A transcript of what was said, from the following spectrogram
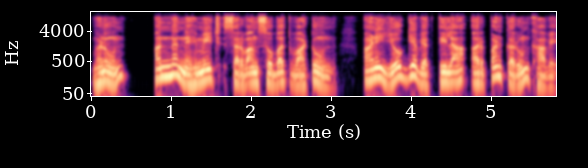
म्हणून अन्न नेहमीच सर्वांसोबत वाटून आणि योग्य व्यक्तीला अर्पण करून खावे.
